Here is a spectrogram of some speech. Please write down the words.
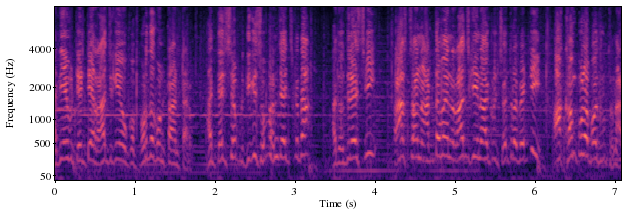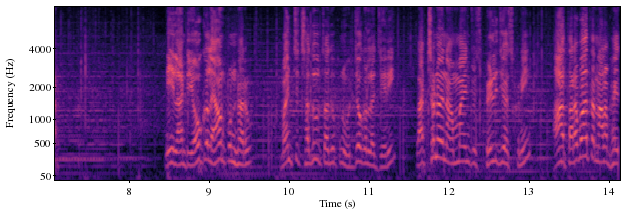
అదేమిటంటే రాజకీయం ఒక బురదగుంట అంటారు. అది తెలిసినప్పుడు దిగి శుభ్రం చేయొచ్చు కదా. అది వదిలేసి రాష్ట్రాన్ని అడ్డమైన రాజకీయ నాయకులు చేతిలో పెట్టి ఆ కంపులో బతుకుతున్నారు. నీలాంటి యువకులు ఏమనుకుంటున్నారు? మంచి చదువు చదువుకుని ఉద్యోగంలో చేరి లక్షణమైన అమ్మాయిని చూసి పెళ్ళి చేసుకుని ఆ తర్వాత నలభై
